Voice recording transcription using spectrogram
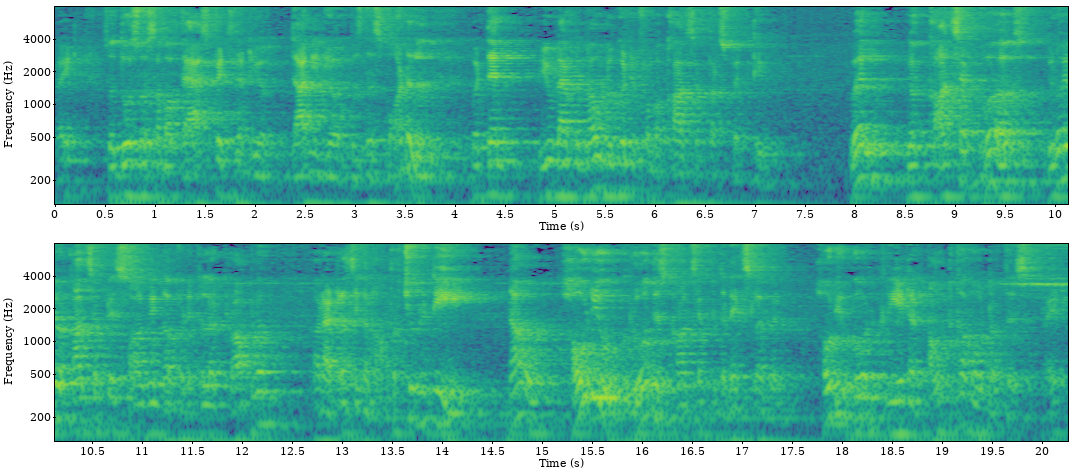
right? So those are some of the aspects that you have done in your business model, but then you will have to now look at it from a concept perspective. Well, your concept works, you know your concept is solving a particular problem or addressing an opportunity. Now, how do you grow this concept to the next level? How do you go and create an outcome out of this, right?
